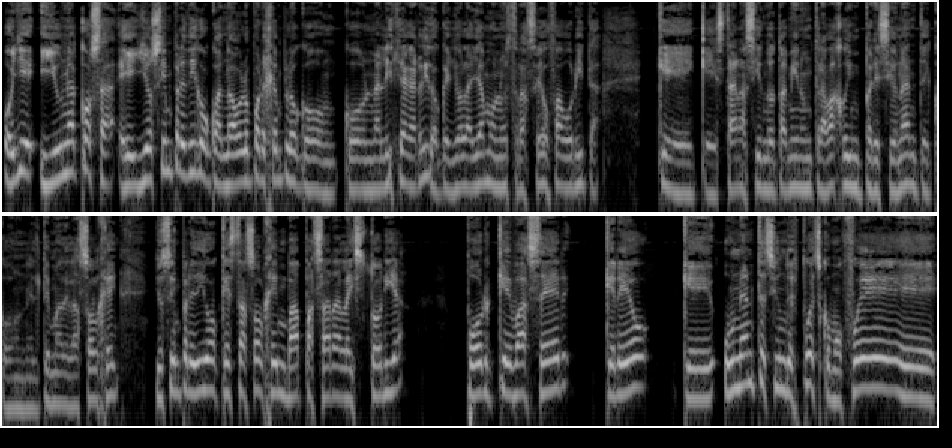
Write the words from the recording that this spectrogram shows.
Oye, y una cosa, eh, yo siempre digo cuando hablo, por ejemplo, con, con Alicia Garrido, que yo la llamo nuestra SEO favorita, que, que, están haciendo también un trabajo impresionante con el tema de la Solheim. Yo siempre digo que esta Solheim va a pasar a la historia porque va a ser, creo, que un antes y un después, como fue eh,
